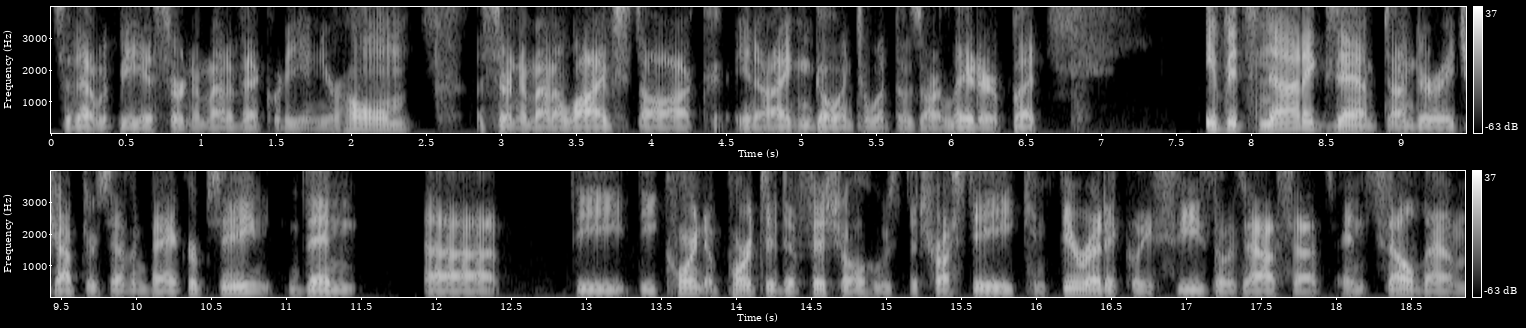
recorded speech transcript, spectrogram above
So that would be a certain amount of equity in your home, a certain amount of livestock. You know, I can go into what those are later, but if it's not exempt under a Chapter 7 bankruptcy, then uh, the, the court appointed official, who's the trustee, can theoretically seize those assets and sell them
